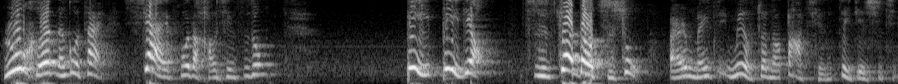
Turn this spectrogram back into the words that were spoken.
如何能够在下一波的行情之中避避掉只赚到指数而没没有赚到大钱这件事情，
